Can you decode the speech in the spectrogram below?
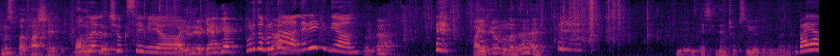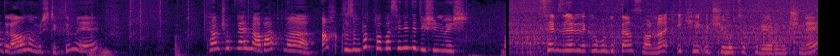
Muspat var şey. Balıklı. Bunları çok seviyor. Bayılıyor. Gel gel. Burada burada. Nala. Nereye gidiyorsun? Burada. Bayılıyor buna değil mi? Hmm, eskiden çok seviyordu bunları. Bayağıdır almamıştık değil mi? Al. Tam çok verme abartma. Ah kuzum bak baba seni de düşünmüş. Sebzeleri de kavurduktan sonra 2-3 yumurta kırıyorum içine.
